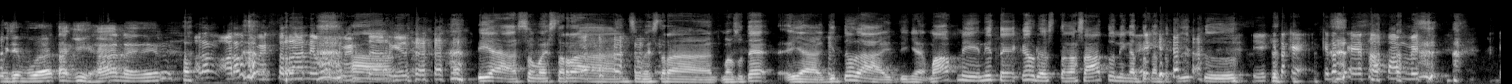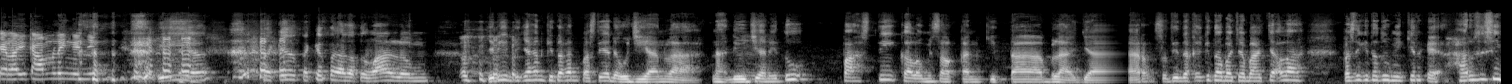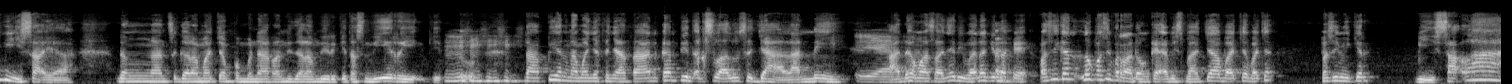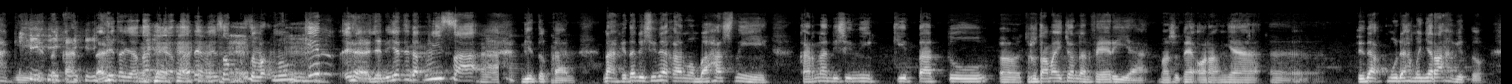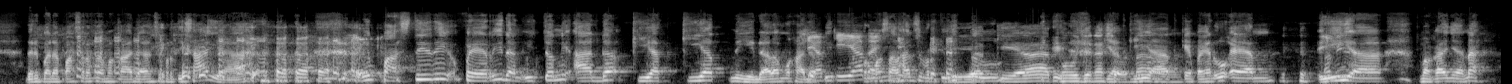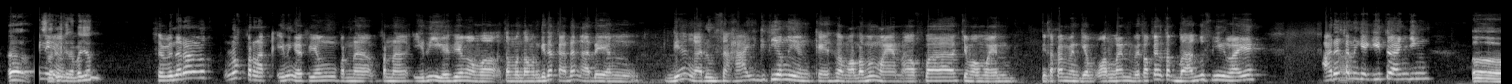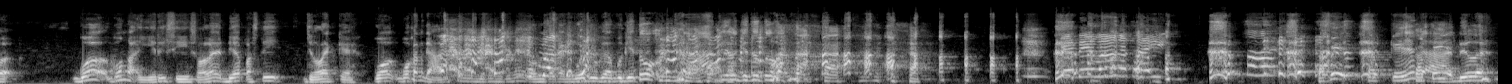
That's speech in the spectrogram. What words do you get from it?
Ujian buat tagihan anjir. Orang orang semesteran emang semester Ah. gitu. Iya, semesteran, semesteran. Maksudnya ya gitulah intinya. Maaf nih, ini TK udah setengah satu nih ngantuk-ngantuk gitu. Iya, kita kayak kita kayak sapam ya. Kayak lagi kamling anjing. iya, TK TK setengah satu malam. Jadi intinya kan kita kan pasti ada ujian lah. Nah di ujian itu pasti kalau misalkan kita belajar, setidaknya kita baca-baca lah. Pasti kita tuh mikir kayak harusnya sih bisa ya dengan segala macam pembenaran di dalam diri kita sendiri gitu. Tapi yang namanya kenyataan kan tidak selalu sejalan nih. Iya. Ada masanya di mana kita kayak pasti kan lu pasti pernah dong kayak abis baca baca baca pasti mikir bisa lah gitu kan. Tapi ternyata kenyataannya besok seber- mungkin ya jadinya tidak bisa gitu kan. Nah, kita di sini akan membahas nih karena di sini kita tuh eh, terutama Icon dan Ferry ya, maksudnya orangnya eh, tidak mudah menyerah gitu daripada pasrah sama keadaan seperti saya ini pasti nih Ferry dan Icon nih ada kiat-kiat nih dalam menghadapi Kiat-kiat, permasalahan anjing. seperti Kiat, itu kiat, mau ujian nasional. kiat-kiat kayak pengen UN iya makanya nah eh, Ini sorry ya. kenapa Jon? Sebenarnya lu lu pernah ini gak sih yang pernah pernah iri gak sih yang sama teman-teman kita kadang ada yang dia nggak ada usaha gitu yang yang kayak sama malamnya main apa cuma main misalkan main game online besoknya tetap bagus nilainya. Ada kan kayak gitu anjing. eh gua gua nggak iri sih soalnya dia pasti jelek ya gua gua kan ganteng gitu misalkan gua juga begitu nggak adil gitu Tuhan Pede banget tai. Tapi, kayaknya nggak Tapi- adil lah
